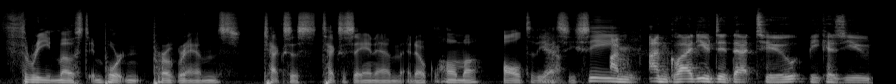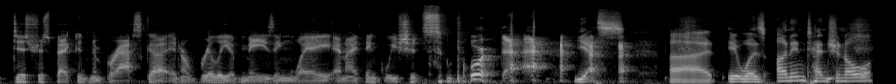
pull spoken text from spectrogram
three most important programs, Texas, Texas A&M, and Oklahoma, all to the Yeah. SEC. I'm I'm glad you did that too because you disrespected Nebraska in a really amazing way, and I think we should support that. yes. Uh, it was unintentional,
